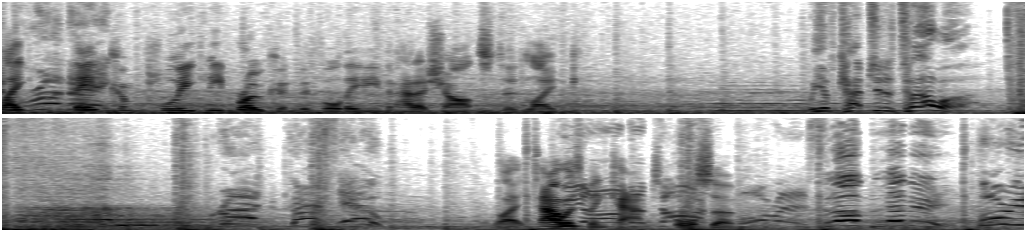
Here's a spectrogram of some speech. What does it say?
Like, they've completely broken before they've even had a chance to, like... We have captured a tower. Run! Curse you! Right, tower's We been are capped. Awesome. forest. Club Levy! Warriors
